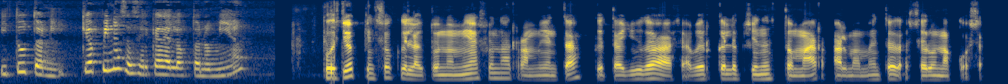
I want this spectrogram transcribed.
¿Y tú, Tony, qué opinas acerca de la autonomía? Pues yo pienso que la autonomía es una herramienta que te ayuda a saber qué lecciones tomar al momento de hacer una cosa.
